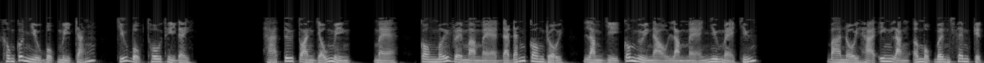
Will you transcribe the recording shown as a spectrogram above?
không có nhiều bột mì trắng, chiếu bột thô thì đầy. Hạ Tư Toàn dẫu miệng, mẹ, con mới về mà mẹ đã đánh con rồi, làm gì có người nào làm mẹ như mẹ chứ? Bà nội Hạ yên lặng ở một bên xem kịch,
